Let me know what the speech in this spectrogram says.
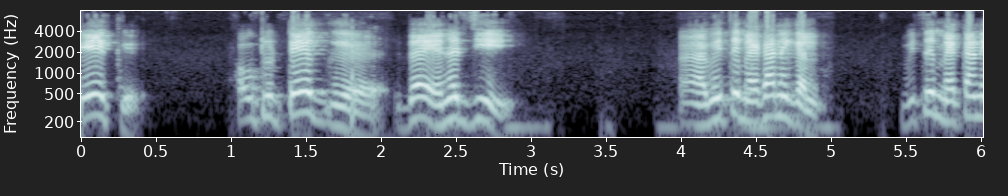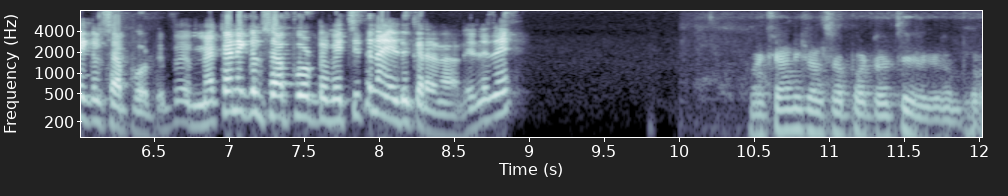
take how to take the energy with mechanical with mechanical support இப்போ மெக்கானிக்கல் சப்போர்ட் வச்சு நான் எடுக்கிறேன் நான். என்னது? மெக்கானிக்கல் சப்போர்ட் வச்சு ப்ரோ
